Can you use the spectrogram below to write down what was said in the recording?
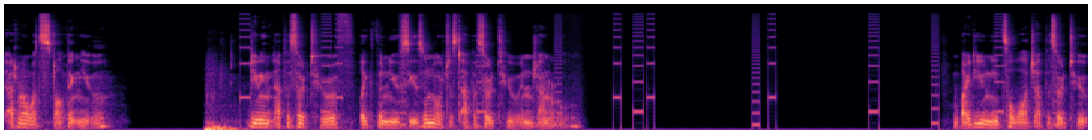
I don't know what's stopping you. Do you mean episode 2 of, like, the new season, or just episode 2 in general? Why do you need to watch episode 2?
